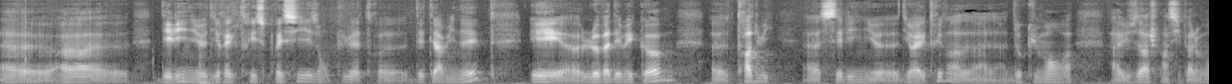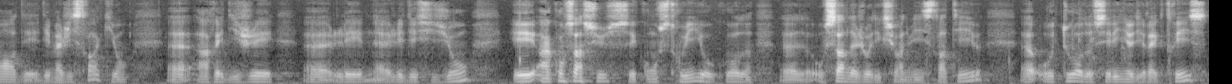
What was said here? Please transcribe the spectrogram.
euh, des lignes directrices précises ont pu être euh, déterminées et euh, le Vademecum traduit ces lignes directrices dans un, document à usage principalement des, magistrats qui ont à rédiger les, décisions et un consensus s'est construit au sein de la juridiction administrative autour de ces lignes directrices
